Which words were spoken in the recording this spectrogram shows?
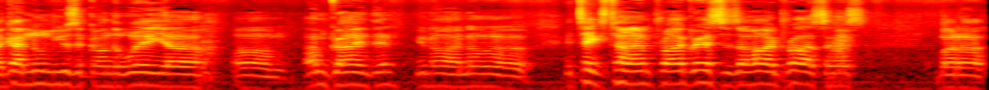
I got new music on the way, y'all. Um, I'm grinding. You know, I know uh, it takes time. Progress is a hard process. But uh,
